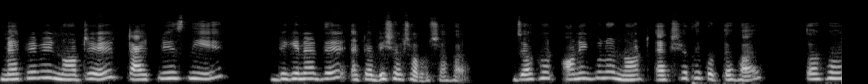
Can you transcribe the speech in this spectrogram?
ম্যাক্রেমের নটের টাইটনেস নিয়ে বিগিনারদের একটা বিশাল সমস্যা হয়। যখন অনেকগুলো নট একসাথে করতে হয়, তখন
